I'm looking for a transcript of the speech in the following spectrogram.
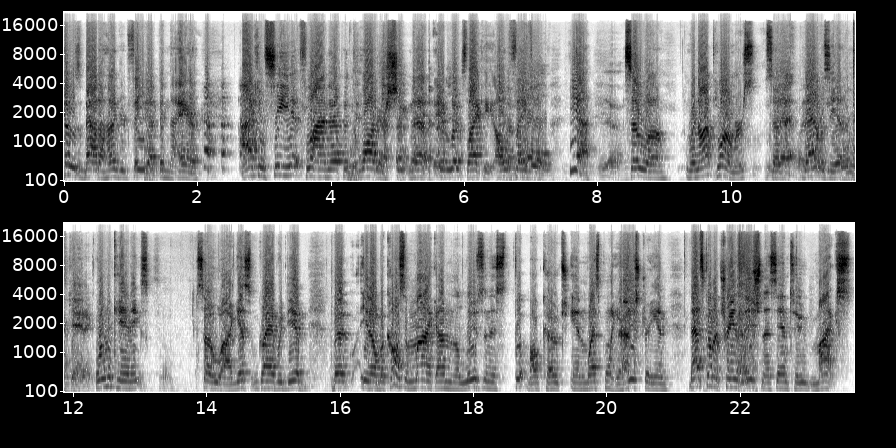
goes about 100 feet up in the air. I can see it flying up and the water shooting up. It looks like the old thing. Yeah. Yeah. So uh, we're not plumbers, so that, that was it. We're mechanics. We're mechanics. So uh, I guess I'm glad we did. But you know, because of Mike, I'm the losingest football coach in West Point Yeah. history, and that's going to transition us into Mike's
